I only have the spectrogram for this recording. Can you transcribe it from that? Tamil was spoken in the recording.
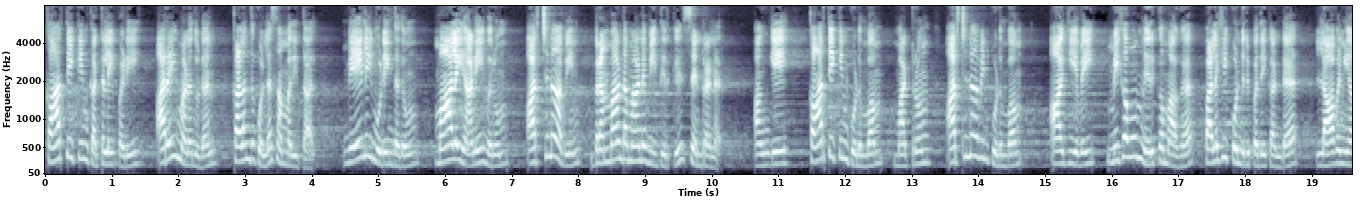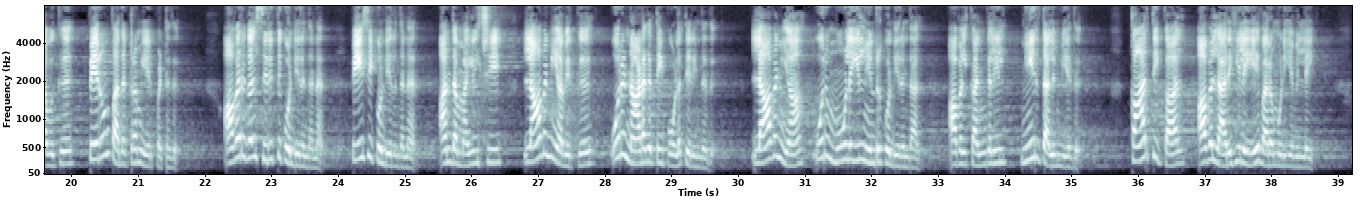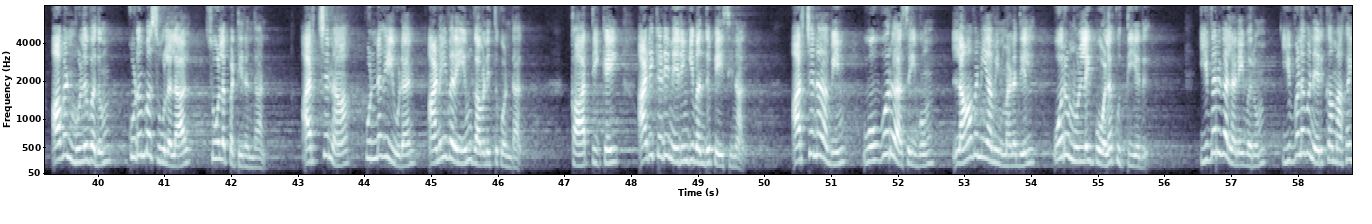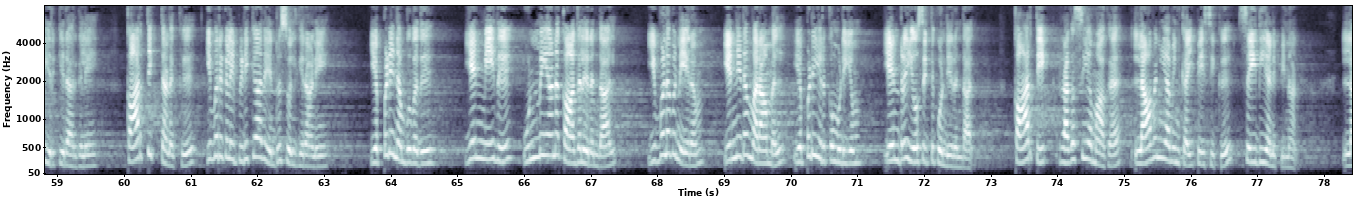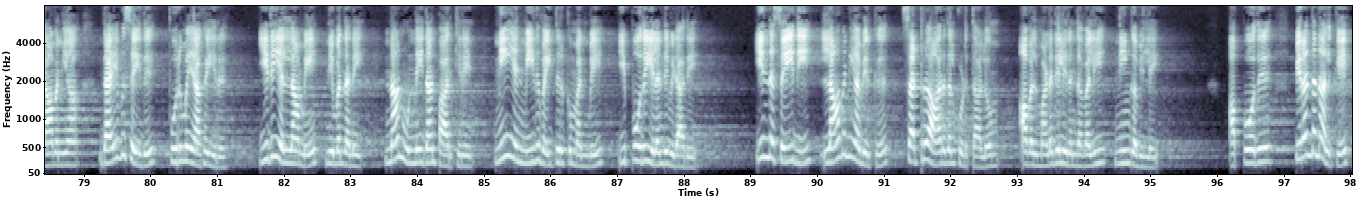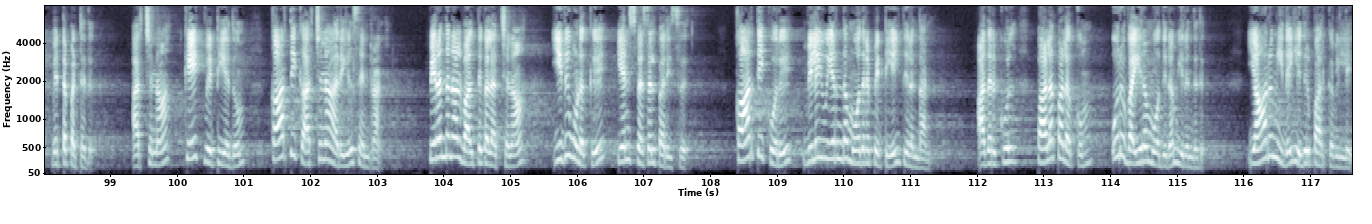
கார்த்திக்கின் கட்டளைப்படி அரை மனதுடன் கலந்து கொள்ள சம்மதித்தாள். வேலை முடிந்ததும் மாலை அனைவரும் அர்ச்சனாவின் பிரம்மாண்டமான வீட்டிற்கு சென்றனர். அங்கே கார்த்திக்கின் குடும்பம் மற்றும் அர்ச்சனாவின் குடும்பம் ஆகியவை மிகவும் நெருக்கமாக பழகிக் கொண்டிருப்பதைக் கண்ட லாவண்யாவுக்கு பெரும் பதற்றம் ஏற்பட்டது. அவர்கள் சிரித்துக் கொண்டிருந்தனர் பேசிக் கொண்டிருந்தனர். அந்த மகிழ்ச்சி லாவண்யாவிற்கு ஒரு நாடகத்தைப் போல தெரிந்தது. லாவண்யா ஒரு மூலையில் நின்று கொண்டிருந்தாள். அவள் கண்களில் நீர் தழும்பியது. கார்த்திக்கால் அவள் அருகிலேயே வர முடியவில்லை. அவன் முழுவதும் குடும்ப சூழலால் சூழப்பட்டிருந்தான். அர்ச்சனா புன்னகையுடன் அனைவரையும் கவனித்துக் கொண்டாள். கார்த்திக்கை அடிக்கடி நெருங்கி வந்து பேசினாள். அர்ச்சனாவின் ஒவ்வொரு அசைவும் லாவண்யாவின் மனதில் ஒரு முல்லை போல குத்தியது. இவர்கள் அனைவரும் இவ்வளவு நெருக்கமாக இருக்கிறார்களே. கார்த்திக் தனக்கு இவர்களை பிடிக்காது என்று சொல்கிறானே. எப்படி நம்புவது? என் மீது உண்மையான காதல் இருந்தால் இவ்வளவு நேரம் என்னிடம் வராமல் எப்படி இருக்க முடியும்? என்று யோசித்துக் கொண்டிருந்தாள். கார்த்திக் ரகசியமாக லாவண்யாவின் கைபேசிக்கு செய்தி அனுப்பினான். லாவண்யா தயவு செய்து பொறுமையாக இரு. இது எல்லாமே நிபந்தனை. நான் உன்னைதான் பார்க்கிறேன். நீ என் மீது வைத்திருக்கும் அன்பை இப்போது இழந்து விடாதே. இந்த செய்தி லாவண்யாவிற்கு சற்று ஆறுதல் கொடுத்தாலும் அவள் மனதில் இருந்த வலி நீங்கவில்லை. அப்போது பிறந்த நாள் கேக் வெட்டப்பட்டது. அர்ச்சனா கேக் வெட்டியதும் கார்த்திக் அர்ச்சனா அருகில் சென்றான். பிறந்தநாள் வாழ்த்துக்கள் அர்ச்சனா. இது உனக்கு என் ஸ்பெஷல் பரிசு. கார்த்திக் ஒரு விலை உயர்ந்த மோதிர பெட்டியை திறந்தான். அதற்குள் பளபளக்கும் ஒரு வைர மோதிரம் இருந்தது. யாரும் இதை எதிர்பார்க்கவில்லை.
